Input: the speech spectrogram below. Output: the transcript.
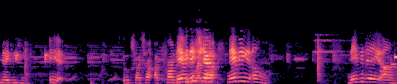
Maybe he ate it. Oops, I shot. I probably Maybe they shared. that. Maybe um. Maybe they um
